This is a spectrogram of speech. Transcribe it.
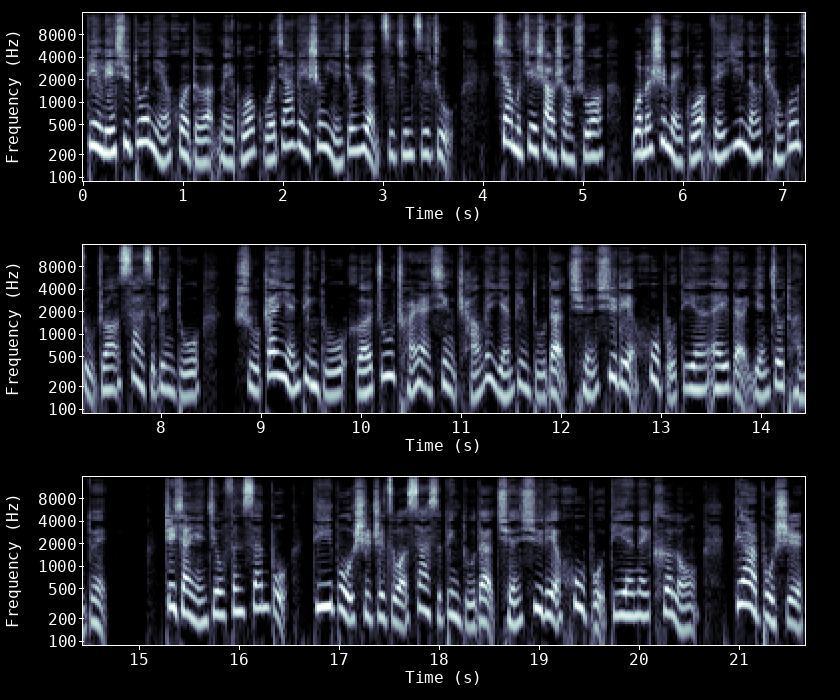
并连续多年获得美国国家卫生研究院资金资助。项目介绍上说：“我们是美国唯一能成功组装 SARS 病毒、属肝炎病毒和猪传染性肠胃炎病毒的全序列互补 DNA 的研究团队。”这项研究分三步：第一步是制作 SARS 病毒的全序列互补 DNA 克隆；第二步是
